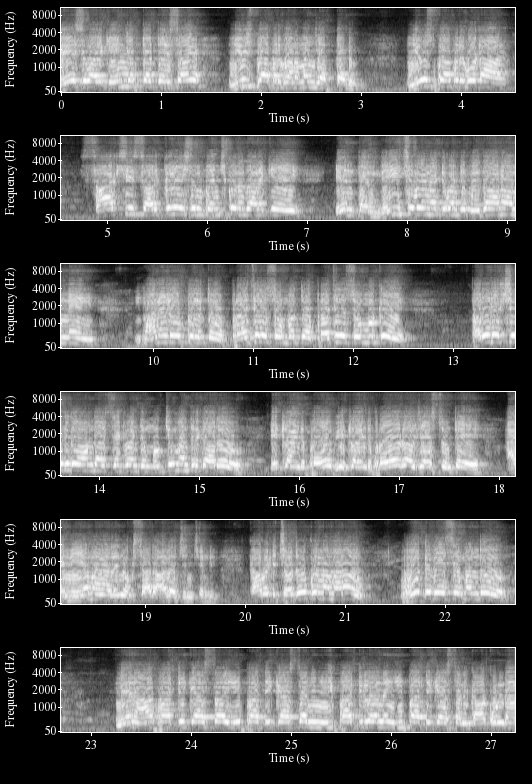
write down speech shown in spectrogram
వేసి వాళ్ళకి ఏం చెప్తాడు తెలుసా? న్యూస్ పేపర్ కొనమని చెప్తాడు. న్యూస్ పేపర్ కూడా సాక్షి సర్క్యులేషన్ పెంచుకునే దానికి ఇంత నీచమైనటువంటి విధానాన్ని మన డబ్బులతో ప్రజల సొమ్ముతో ప్రజల సొమ్ముకి పరిరక్షణగా ఉండాల్సినటువంటి ముఖ్యమంత్రి గారు ఇట్లాంటి ప్రయోగ ఇట్లాంటి ప్రయోగాలు చేస్తుంటే ఆయన ఏమనాలని ఒకసారి ఆలోచించండి. కాబట్టి చదువుకున్న మనం ఓటు వేసే ముందు నేను ఆ పార్టీకి వేస్తా ఈ పార్టీకి వేస్తా నేను ఈ పార్టీలోనే ఈ పార్టీకి వేస్తాను కాకుండా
